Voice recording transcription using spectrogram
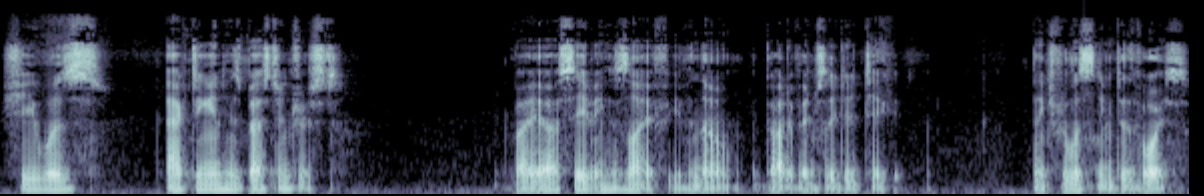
She was acting in his best interest by uh, saving his life, even though God eventually did take it. Thanks for listening to The Voice.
